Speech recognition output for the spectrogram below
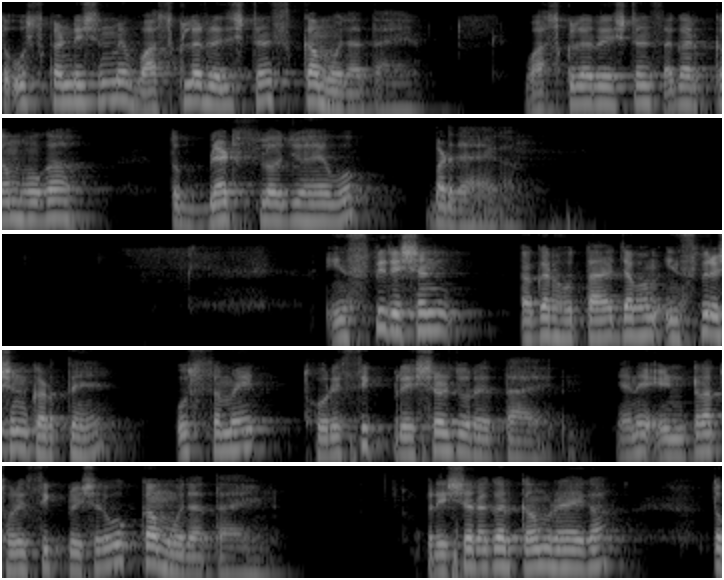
तो उस कंडीशन में वास्कुलर रेजिस्टेंस कम हो जाता है। वास्कुलर रेजिस्टेंस अगर कम होगा तो ब्लड फ्लो जो है वो बढ़ जाएगा। इंस्पिरेशन अगर होता है, जब हम इंस्पिरेशन करते हैं, उस समय थोरेसिक प्रेशर जो रहता है, यानी इंट्रा थोरेसिक प्रेशर वो कम हो जाता है। प्रेशर अगर कम रहेगा तो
